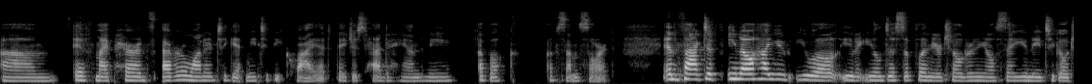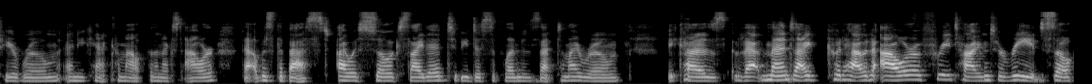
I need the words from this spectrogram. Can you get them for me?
Um, if my parents ever wanted to get me to be quiet, they just had to hand me a book of some sort. In fact, if you know how you you will you know you'll discipline your children, you'll say you need to go to your room and you can't come out for the next hour. That was the best. I was so excited to be disciplined and sent to my room because that meant I could have an hour of free time to read. So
